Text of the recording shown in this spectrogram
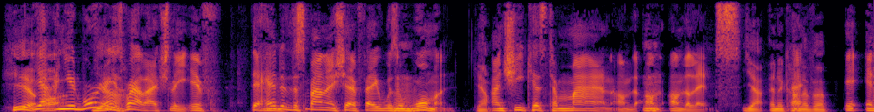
here yeah, uh, and you'd worry yeah. as well, actually, if the head Mm. of the Spanish FA was a woman Yeah. and she kissed a man on the on, on the lips. Yeah, in a kind uh, of a i- inappropriate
